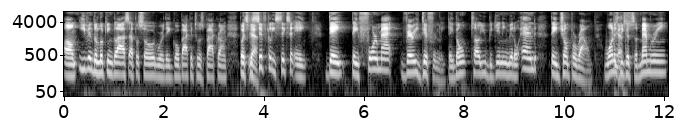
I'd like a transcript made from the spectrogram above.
Um, even the Looking Glass episode where they go back into his background, but Yeah. specifically six and eight, they they format very differently. They don't tell you beginning, middle, end. They jump around. One is Yes. because of memory,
